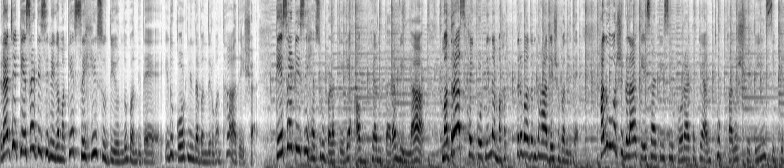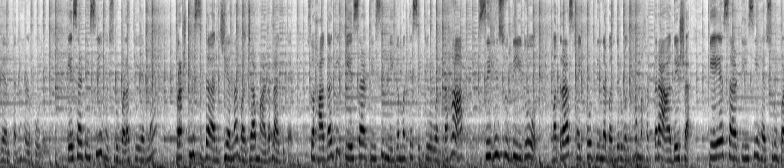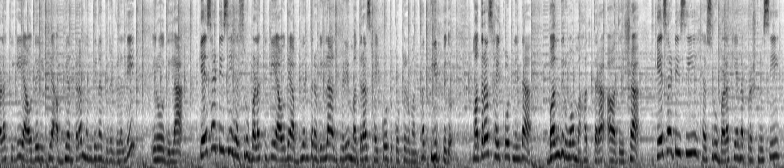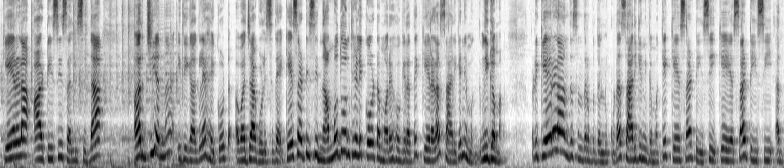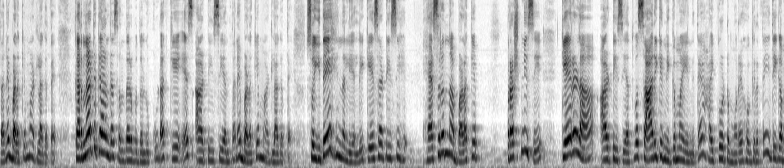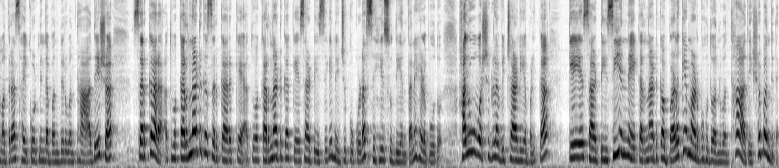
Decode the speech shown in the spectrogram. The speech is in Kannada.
ರಾಜ್ಯ ಕೆಎಸ್ಆರ್ಟಿಸಿ ನಿಗಮಕ್ಕೆ ಸಿಹಿ ಸುದ್ದಿಯೊಂದು ಬಂದಿದೆ. ಇದು ಕೋರ್ಟ್ನಿಂದ ಬಂದಿರುವಂತಹ ಆದೇಶ. ಕೆಎಸ್ಆರ್ಟಿಸಿ ಹೆಸರು ಬಳಕೆಗೆ ಅಭ್ಯಂತರವಿಲ್ಲ. ಮದ್ರಾಸ್ ಹೈಕೋರ್ಟ್ನಿಂದ ಮಹತ್ತರವಾದಂತಹ ಆದೇಶ ಬಂದಿದೆ. ಹಲವು ವರ್ಷಗಳ ಕೆಎಸ್ಆರ್ಟಿಸಿ ಹೋರಾಟಕ್ಕೆ ಅಂತೂ ಫಲಶ್ರುತಿ ಸಿಕ್ಕಿದೆ ಅಂತಲೇ ಹೇಳ್ಬೋದು ಕೆಎಸ್ಆರ್ಟಿಸಿ ಹೆಸರು ಬಳಕೆಯನ್ನ ಪ್ರಶ್ನಿಸಿದ್ದ ಅರ್ಜಿಯನ್ನ ವಜಾ ಮಾಡಲಾಗಿದೆ. ಸೊ, ಹಾಗಾಗಿ ಕೆಎಸ್ಆರ್ಟಿಸಿ ನಿಗಮಕ್ಕೆ ಸಿಕ್ಕಿರುವಂತಹ ಸಿಹಿ ಸುದ್ದಿ ಇದು. ಮದ್ರಾಸ್ ಹೈಕೋರ್ಟ್ನಿಂದ ಬಂದಿರುವಂತಹ ಮಹತ್ತರ ಆದೇಶ. ಕೆಎಸ್ಆರ್ಟಿಸಿ ಹೆಸರು ಬಳಕೆಗೆ ಯಾವುದೇ ರೀತಿಯ ಅಭ್ಯಂತರ ಮುಂದಿನ ದಿನಗಳಲ್ಲಿ ಇರೋದಿಲ್ಲ. ಕೆಎಸ್ಆರ್ಟಿಸಿ ಹೆಸರು ಬಳಕೆಗೆ ಯಾವುದೇ ಅಭ್ಯಂತರವಿಲ್ಲ ಅಂತ ಹೇಳಿ ಮದ್ರಾಸ್ ಹೈಕೋರ್ಟ್ ಕೊಟ್ಟಿರುವಂತಹ ತೀರ್ಪಿದು. ಮದ್ರಾಸ್ ಹೈಕೋರ್ಟ್ನಿಂದ ಬಂದಿರುವ ಮಹತ್ತರ ಆದೇಶ. ಕೆಎಸ್ಆರ್ಟಿಸಿ ಹೆಸರು ಬಳಕೆಯನ್ನು ಪ್ರಶ್ನಿಸಿ ಕೇರಳ ಆರ್ಟಿಸಿ ಸಲ್ಲಿಸಿದ್ದ ಅರ್ಜಿಯನ್ನ ಇದೀಗಾಗಲೇ ಹೈಕೋರ್ಟ್ ವಜಾಗೊಳಿಸಿದೆ. ಕೆಎಸ್ಆರ್ಟಿಸಿ ನಮ್ಮದು ಅಂತ ಹೇಳಿ ಕೋರ್ಟ್ ಮೊರೆ ಹೋಗಿರತ್ತೆ ಕೇರಳ ಸಾರಿಗೆ ನಿಮ್, ನಿಗಮ. ನೋಡಿ, ಕೇರಳ ಅಂದ ಸಂದರ್ಭದಲ್ಲೂ ಕೂಡ ಸಾರಿಗೆ ನಿಗಮಕ್ಕೆ K S R T C, K S R T C ಅಂತಾನೆ ಬಳಕೆ ಮಾಡಲಾಗುತ್ತೆ. ಕರ್ನಾಟಕ ಅಂದ ಸಂದರ್ಭದಲ್ಲೂ ಕೂಡ K S R T C ಅಂತಾನೆ ಬಳಕೆ ಮಾಡಲಾಗುತ್ತೆ. ಸೊ ಇದೇ ಹಿನ್ನೆಲೆಯಲ್ಲಿ K S R T C ಹೆಸರನ್ನು ಬಳಕೆ ಪ್ರಶ್ನಿಸಿ ಕೇರಳ ಆರ್ ಟಿ ಸಿ ಅಥವಾ ಸಾರಿಗೆ ನಿಗಮ ಏನಿದೆ ಹೈಕೋರ್ಟ್ ಮೊರೆ ಹೋಗಿರುತ್ತೆ. ಇದೀಗ ಮದ್ರಾಸ್ ಹೈಕೋರ್ಟ್ನಿಂದ ಬಂದಿರುವಂತಹ ಆದೇಶ ಸರ್ಕಾರ ಅಥವಾ ಕರ್ನಾಟಕ ಸರ್ಕಾರಕ್ಕೆ ಅಥವಾ Karnataka K S R T ಸಿಗೆ ನಿಜಕ್ಕೂ ಕೂಡ ಸಿಹಿ ಸುದ್ದಿ ಅಂತಾನೆ ಹೇಳ್ಬೋದು. ಹಲವು ವರ್ಷಗಳ ವಿಚಾರಣೆಯ ಬಳಿಕ ಕೆ ಎಸ್ ಆರ್ ಟಿ ಸಿಯನ್ನೇ ಕರ್ನಾಟಕ ಬಳಕೆ ಮಾಡಬಹುದು ಅನ್ನುವಂತಹ ಆದೇಶ ಬಂದಿದೆ.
